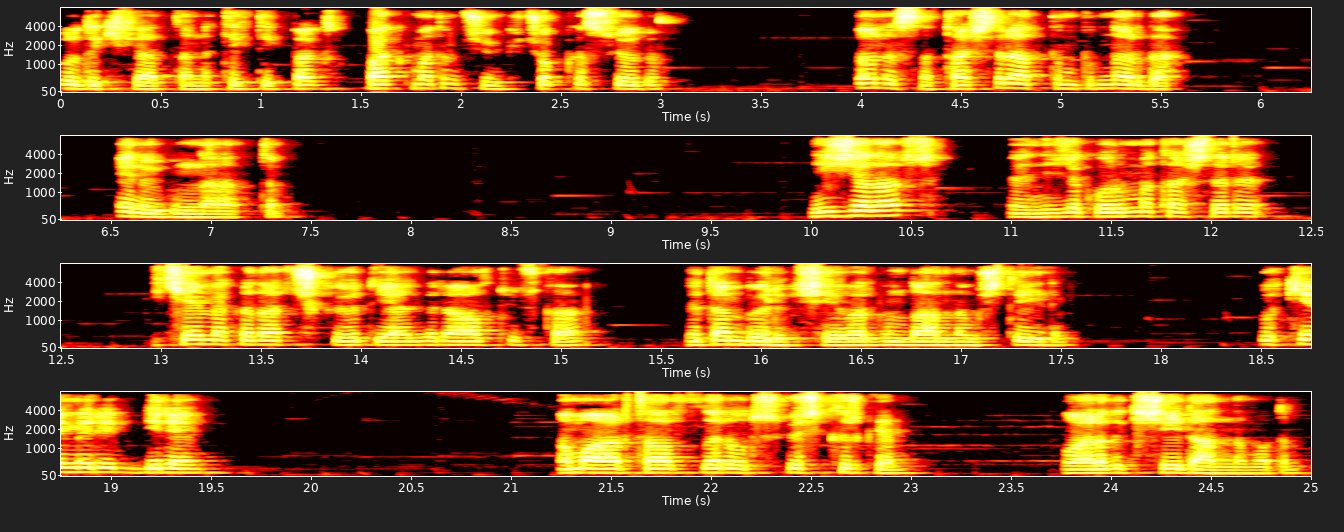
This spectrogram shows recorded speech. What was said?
Buradaki fiyatlarına tek tek bak bakmadım çünkü çok kasıyordu. Sonrasında taşları attım. Bunları da en uygundan attım. Ninjalar ve ninja korunma taşları 2M'e kadar çıkıyor. Diğerleri 600K. Neden böyle bir şey var bunu da anlamış değilim. Bu kemeri 1M. Ama artı altıları 35-40M. Bu aradaki şeyi de anlamadım.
